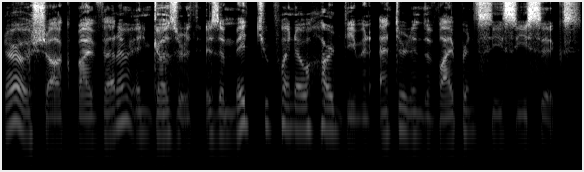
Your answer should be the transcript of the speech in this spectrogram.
Neuroshock by Venom and Gusearth is a mid 2.0 hard demon entered into Vibrant CC6.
